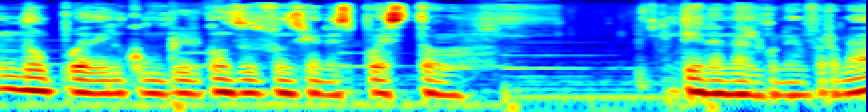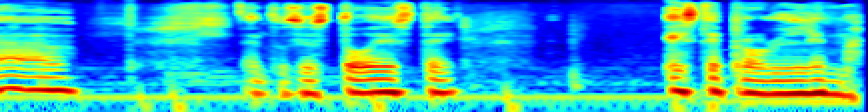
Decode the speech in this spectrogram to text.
no pueden cumplir con sus funciones puesto tienen alguna enfermedad. Entonces todo este, este problema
